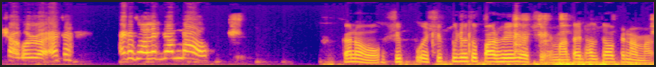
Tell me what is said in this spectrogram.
সাগর রয়। আচ্ছা একটা জলের ড্রাম দাও। কেন? শিব শিব পুজো তো পার হয়ে গেছে। মাথায় ঢালতে হবে না আমার।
